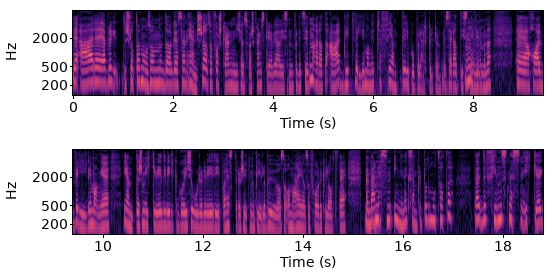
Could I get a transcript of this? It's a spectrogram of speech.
det er Jeg ble slått av noe som Dag Øystein Ensjø, altså forskeren, kjønnsforskeren, skrev i avisen for litt siden, er at det er blitt veldig mange tøffe jenter i populærkulturen. Du ser at Disney-filmene eh, har veldig mange jenter som ikke vil, de vil ikke gå i kjoler, de vil ri på hester og skyte med pil og bue, og så å nei, og så får de ikke lov til det. Men det er nesten ingen eksempler på det motsatte. Det, det fins nesten ikke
